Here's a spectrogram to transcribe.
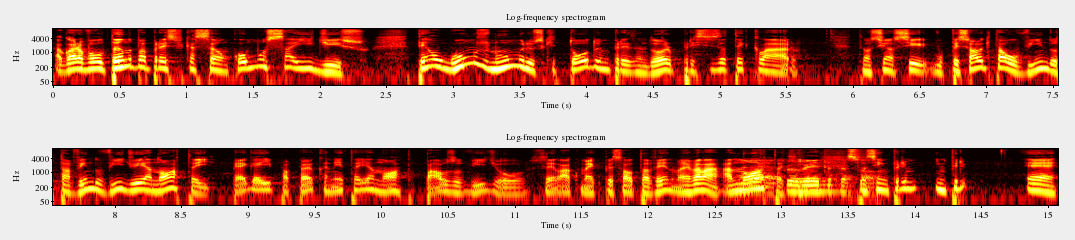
Agora, voltando para a precificação, como sair disso? Tem alguns números que todo empreendedor precisa ter claro. Então, assim, ó, se o pessoal que está ouvindo, está vendo o vídeo aí, anota aí. Pega aí papel e caneta e anota. Pausa o vídeo, ou sei lá como é que o pessoal está vendo, mas vai lá, anota é, aproveita, aqui. Pessoal. Então, assim, é,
